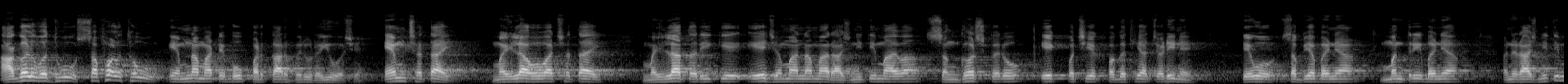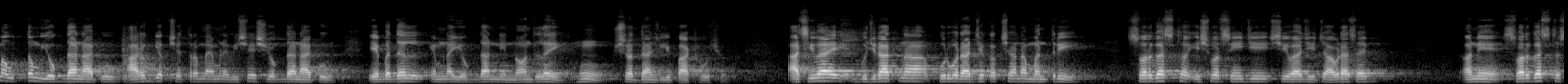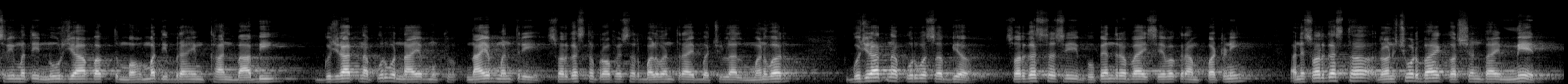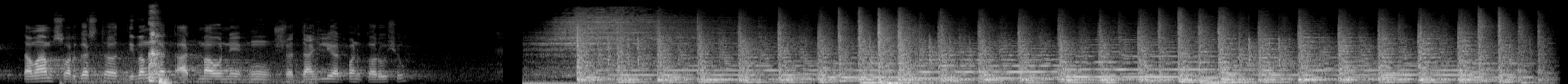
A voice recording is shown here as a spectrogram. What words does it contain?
આગળ વધવું, સફળ થવું એમના માટે બહુ પડકારભર્યું રહ્યું હશે. એમ છતાંય, મહિલા હોવા છતાંય, મહિલા તરીકે એ જમાનામાં રાજનીતિમાં આવ્યા, સંઘર્ષ કર્યો, એક પછી એક પગથિયા ચડીને તેઓ સભ્ય બન્યા, મંત્રી બન્યા અને રાજનીતિમાં ઉત્તમ યોગદાન આપ્યું, આરોગ્ય ક્ષેત્રમાં એમણે વિશેષ યોગદાન આપ્યું. એ બદલ એમના યોગદાનની નોંધ લઈ હું શ્રદ્ધાંજલિ પાઠવું છું. આ સિવાય ગુજરાતના પૂર્વ રાજ્યકક્ષાના મંત્રી સ્વર્ગસ્થ ઈશ્વરસિંહજી શિવાજી ચાવડા સાહેબ અને સ્વર્ગસ્થ શ્રીમતી નૂરજહાં બખ્ત મોહમ્મદ ઇબ્રાહીમ ખાન બાબી, ગુજરાતના પૂર્વ નાયબ મુખ્ય, નાયબ મંત્રી સ્વર્ગસ્થ પ્રોફેસર બળવંતરાય બચુલાલ મણવર, ગુજરાતના પૂર્વ સભ્ય સ્વર્ગસ્થ શ્રી ભૂપેન્દ્રભાઈ સેવકરામ પટણી અને સ્વર્ગસ્થ રણછોડભાઈ કરશનભાઈ મેર, તમામ સ્વર્ગસ્થ દિવંગત આત્માઓને હું શ્રદ્ધાંજલિ અર્પણ કરું છું.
